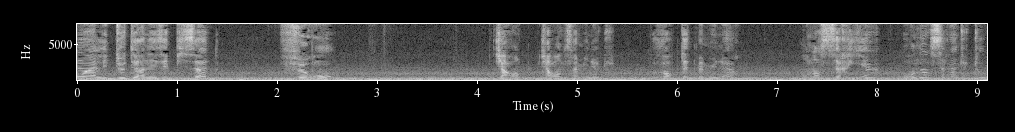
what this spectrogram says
moins les deux derniers épisodes feront 40, 45 minutes, voire peut-être même une heure. On n'en sait rien, on n'en sait rien du tout.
